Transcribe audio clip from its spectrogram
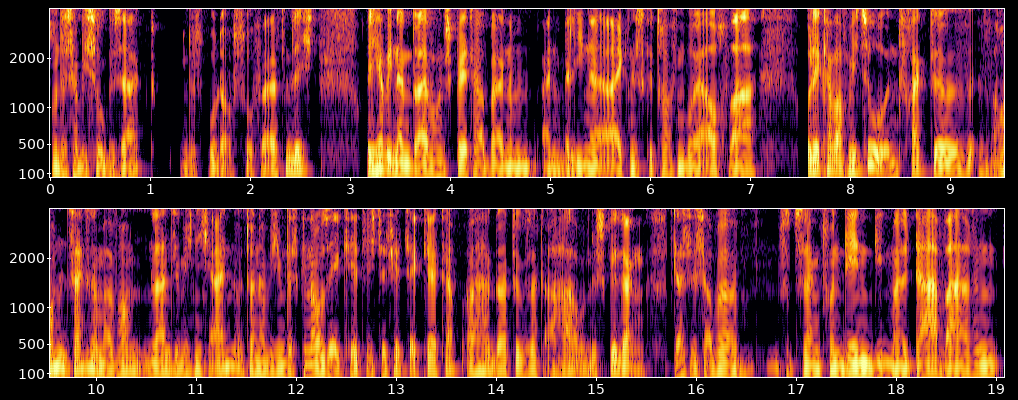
Und das habe ich so gesagt und das wurde auch so veröffentlicht. Und ich habe ihn dann drei Wochen später bei einem, einem Berliner Ereignis getroffen, wo er auch war. Und er kam auf mich zu und fragte, warum, sagen Sie mal, warum laden Sie mich nicht ein? Und dann habe ich ihm das genauso erklärt, wie ich das jetzt erklärt habe. Aha, da hat er gesagt, aha, und ist gegangen. Das ist aber sozusagen von denen, die mal da waren,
